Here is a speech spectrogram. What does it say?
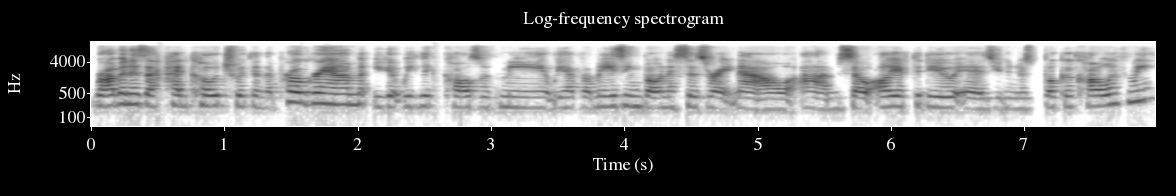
Robin is a head coach within the program. You get weekly calls with me. We have amazing bonuses right now. Um, so all you have to do is you can just book a call with me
